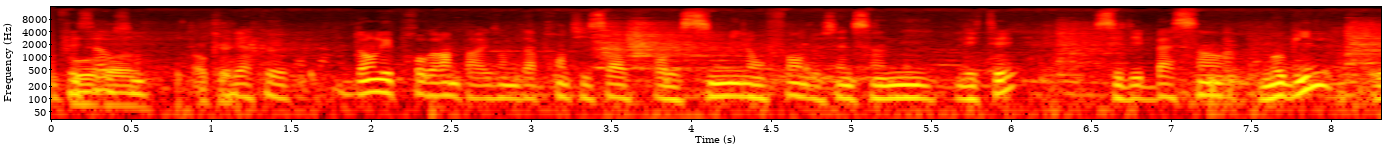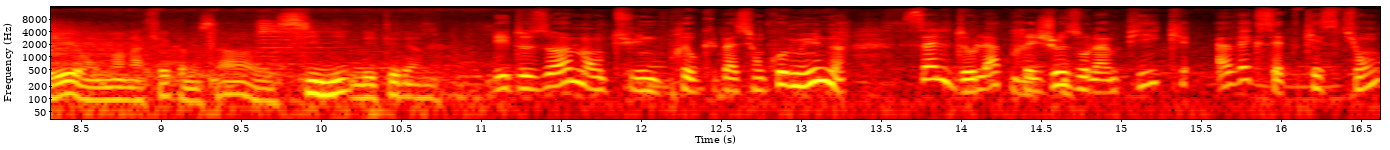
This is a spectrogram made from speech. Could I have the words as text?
On fait ça aussi. euh. C'est-à-dire que dans les programmes, par exemple, d'apprentissage pour les 6000 enfants de Seine-Saint-Denis l'été, c'est des bassins mobiles et on en a fait comme ça euh, 6000 l'été dernier. Les deux hommes ont une préoccupation commune, celle de l'après-Jeux olympiques, avec cette question,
